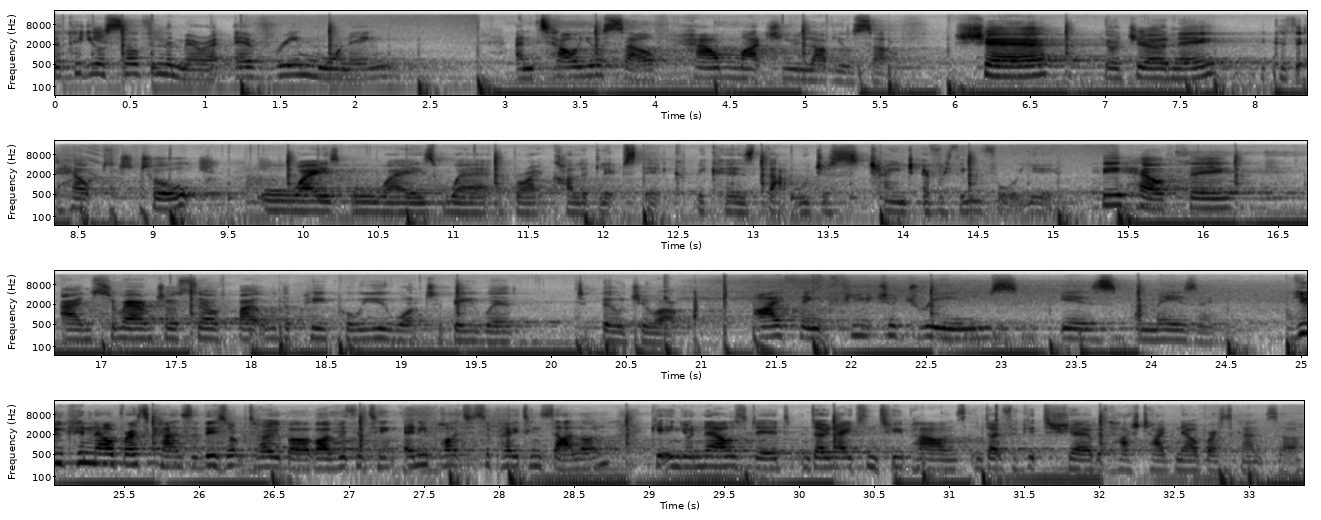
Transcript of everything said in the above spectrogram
Look at yourself in the mirror every morning and tell yourself how much you love yourself. Share your journey because it helps to talk. Always, always wear a bright coloured lipstick because that will just change everything for you. Be healthy and surround yourself by all the people you want to be with to build you up. I think Future Dreams is amazing. You can nail breast cancer this October by visiting any participating salon, getting your nails did and donating £2 and don't forget to share with hashtag nail breast cancer.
